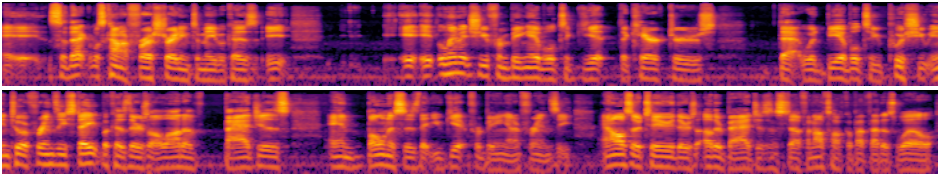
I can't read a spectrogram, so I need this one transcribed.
It, so that was kind of frustrating to me because it, it, it limits you from being able to get the characters that would be able to push you into a frenzy state because there's a lot of badges and bonuses that you get for being in a frenzy. And also too, there's other badges and stuff, and I'll talk about that as well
